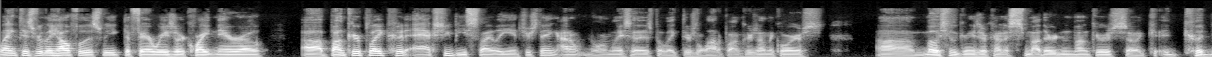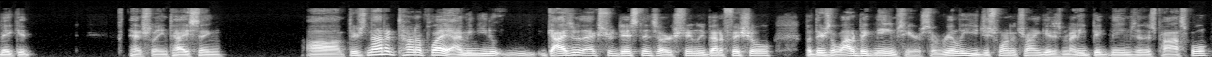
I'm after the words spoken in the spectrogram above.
length is really helpful this week. The fairways are quite narrow. Uh, bunker play could actually be slightly interesting. I don't normally say this, but like there's a lot of bunkers on the course. Um, most of the greens are kind of smothered in bunkers, so it, it could make it potentially enticing. Um, there's not a ton of play. I mean, you know, guys with extra distance are extremely beneficial, but there's a lot of big names here. So really, you just want to try and get as many big names in as possible,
